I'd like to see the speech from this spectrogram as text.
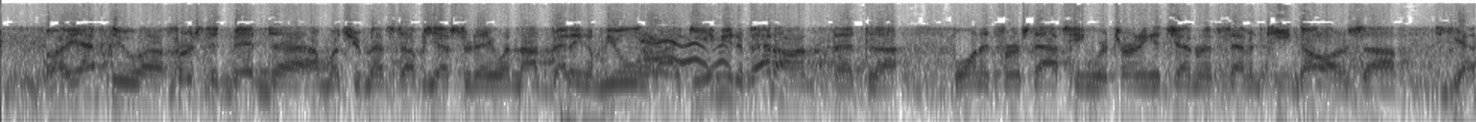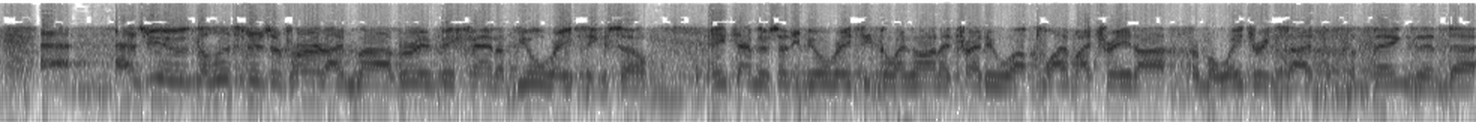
Well, you have to uh, first admit uh, how much you messed up yesterday when not betting a mule that I gave you to bet on that uh, won at first asking, returning a generous seventeen dollars. Uh, yes. Uh, as you, the listeners have heard, I'm a very big fan of mule racing. So anytime there's any mule racing going on, I try to uh, apply my trade uh, from a wagering side of some things, and uh,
